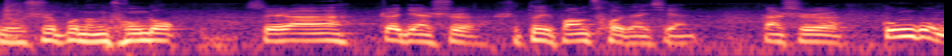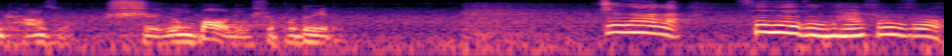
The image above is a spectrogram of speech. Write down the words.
有事不能冲动。虽然这件事是对方错在先，但是公共场所使用暴力是不对的。知道了，谢谢警察叔叔。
